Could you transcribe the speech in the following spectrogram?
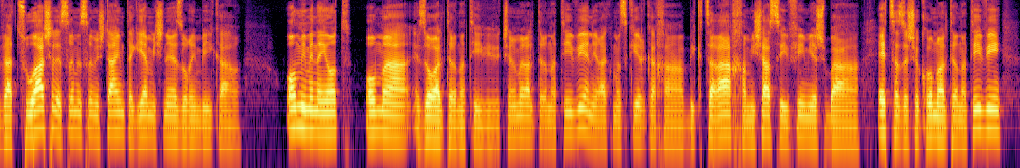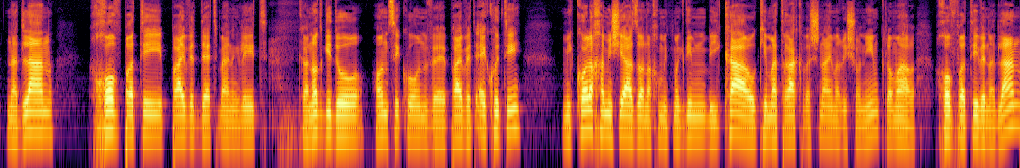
והתשואה של 2022 תגיע משני אזורים בעיקר, או ממניות או מהאזור האלטרנטיבי. וכשאני אומר אלטרנטיבי, אני רק מזכיר ככה בקצרה, חמישה סעיפים יש בעץ הזה שקוראים לו אלטרנטיבי, נדל"ן, חוב פרטי, private debt באנגלית, קרנות גידור, הון סיכון ו-private equity. מכל החמישייה הזו אנחנו מתמקדים בעיקר או כמעט רק בשניים הראשונים, כלומר חוב פרטי ונדל"ן,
